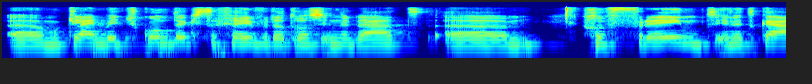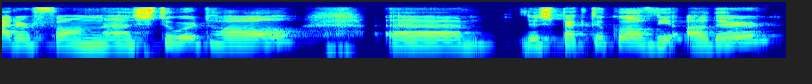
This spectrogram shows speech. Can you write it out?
um, een klein beetje context te geven, dat was inderdaad um, geframed in het kader van uh, Stuart Hall, The Spectacle of the Other,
